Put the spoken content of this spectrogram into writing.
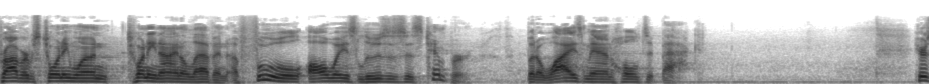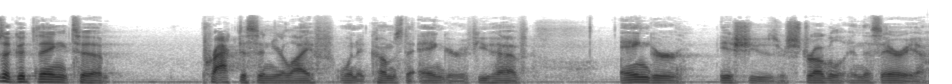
Proverbs 21, 29, 11. A fool always loses his temper, but a wise man holds it back. Here's a good thing to practice in your life when it comes to anger. If you have anger issues or struggle in this area,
